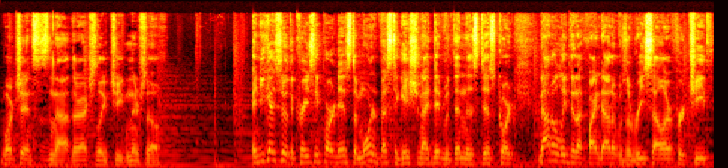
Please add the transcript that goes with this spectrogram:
more chances than not, they're actually cheating themselves. And you guys know the crazy part is the more investigation I did within this Discord, not only did I find out it was a reseller for Cheats,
